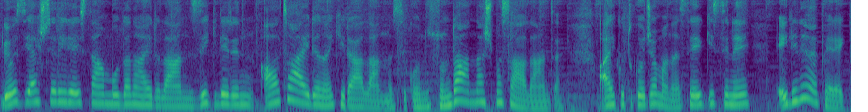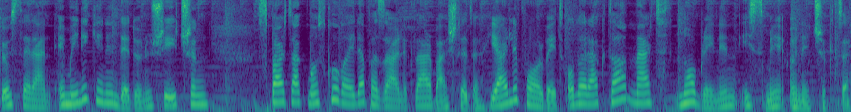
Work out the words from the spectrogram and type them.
Gözyaşlarıyla İstanbul'dan ayrılan Zigler'in 6 aylığına kiralanması konusunda anlaşma sağlandı. Aykut Kocaman'a sevgisini elini öperek gösteren Emenike'nin de dönüşü için Spartak Moskova ile pazarlıklar başladı. Yerli forvet olarak da Mert Nobre'nin ismi öne çıktı.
